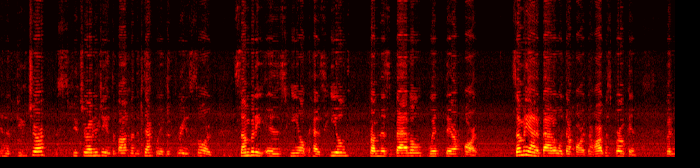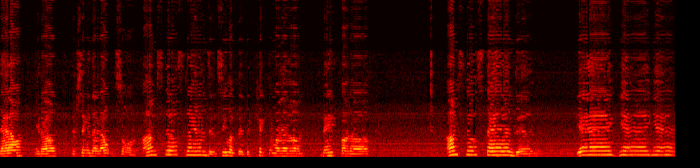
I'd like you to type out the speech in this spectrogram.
in the future. This is future energy. At the bottom of the deck, we have the Three of Swords. Somebody is healed, has healed from this battle with their heart. Somebody had a battle with their heart. Their heart was broken. But now, you know, they're singing that Elton song. I'm still standing. See, look, they've been kicked around, made fun of. I'm still standing. Yeah, yeah, yeah.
